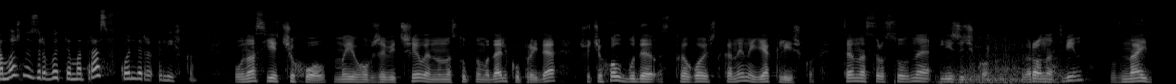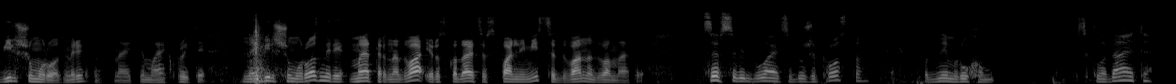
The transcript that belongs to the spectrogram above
А можна зробити матрас в колір ліжка? У нас є чохол, ми його вже відшили. На наступну модельку прийде, що чохол буде з такої ж тканини, як ліжко. Це в нас розсувне ліжечко Verona Twin в найбільшому розмірі. Навіть немає як пройти. В найбільшому розмірі метр на два і розкладається в спальне місце 2 на 2 метри. Це все відбувається дуже просто. Одним рухом складаєте.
